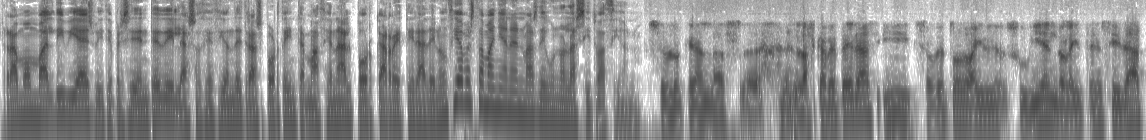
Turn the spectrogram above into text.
Ramón Valdivia es vicepresidente de la Asociación de Transporte Internacional por Carretera. Denunciaba esta mañana en más de uno la situación. Se bloquean las, eh, las carreteras y sobre todo ha ido subiendo la intensidad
